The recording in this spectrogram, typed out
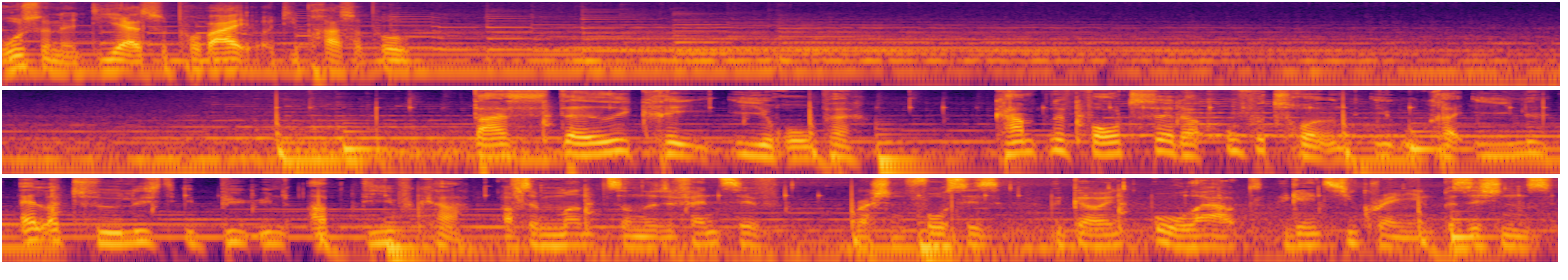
Russerne, de er altså på vej, og de presser på. Der er stadig krig i Europa. Kampene fortsætter ufortrøden i Ukraine, allertydeligst i byen Avdivka. After months on the defensive, Russian forces are going all out against Ukrainian positions.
